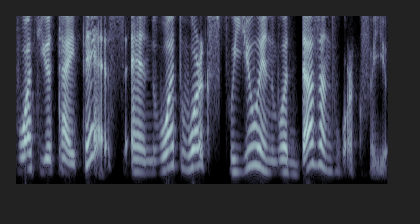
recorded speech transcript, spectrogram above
what your type is, and what works for you and what doesn't work for you.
